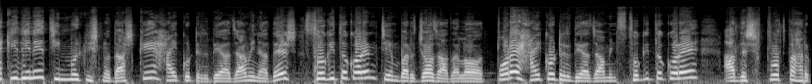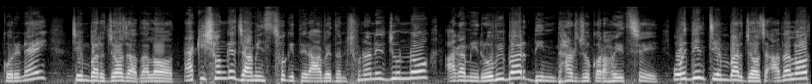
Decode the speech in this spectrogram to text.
একই দিনে চিন্ময় কৃষ্ণ দাসকে হাইকোর্টের দেয়া জামিন আদেশ স্থগিত করেন চেম্বার জজ আদালত। পরে হাইকোর্টের দেয়া জামিন স্থগিত করে আদেশ প্রত্যাহার করে নেয় চেম্বার জজ আদালত। একই সঙ্গে জামিন স্থগিতের আবেদন শুনানির জন্য আগামী রবিবার দিন ধার্য করা হয়েছে। ওই দিন চেম্বার জজ আদালত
